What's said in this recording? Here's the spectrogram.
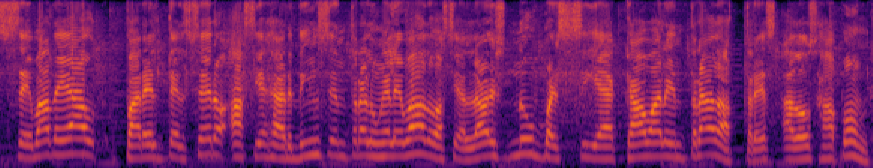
se va de out para el tercero hacia jardín central, un elevado hacia Lars Number. Si acaba la entrada, 3 a 2 Japón.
